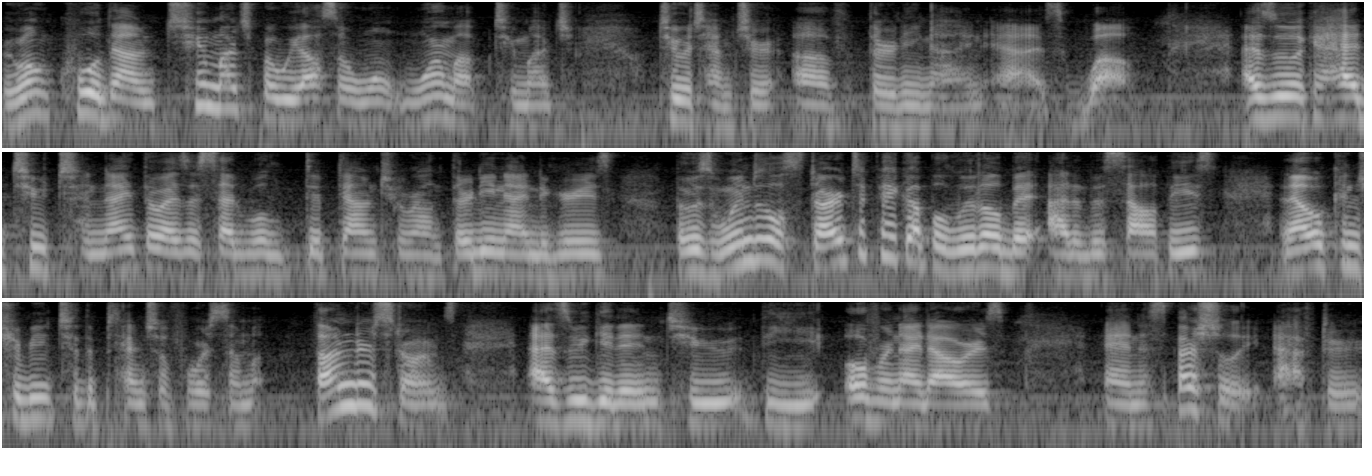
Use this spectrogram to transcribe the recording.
We won't cool down too much, but we also won't warm up too much to a temperature of 39 as well. As we look ahead to tonight, though, as I said, we'll dip down to around 39 degrees. Those winds will start to pick up a little bit out of the southeast, and that will contribute to the potential for some thunderstorms as we get into the overnight hours and especially after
